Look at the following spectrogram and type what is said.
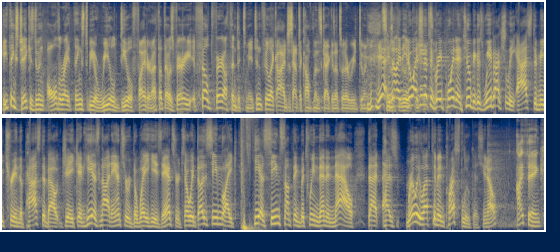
he thinks Jake is doing all the right things to be a real deal fighter. And I thought that was very, it felt very authentic to me. It didn't feel like, oh, I just have to compliment this guy because that's what everybody's doing. Yeah, no, like really you know, I think that's it. a great point, Ed, too, because we've actually asked Dmitry in the past about Jake, and he has not answered the way he's answered. So it does seem like he has seen something between then and now that has really left him impressed, Lucas, you know? I think,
